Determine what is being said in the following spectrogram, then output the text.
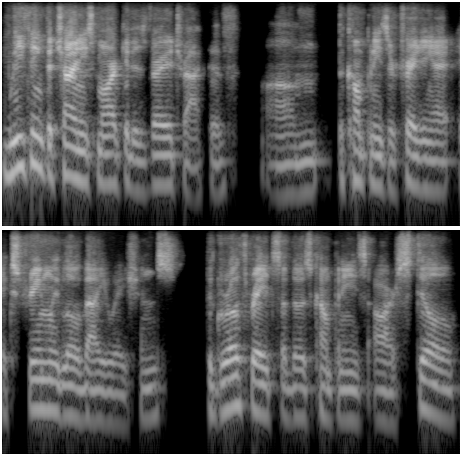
We think the Chinese market is very attractive. Um, the companies are trading at extremely low valuations. The growth rates of those companies are still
